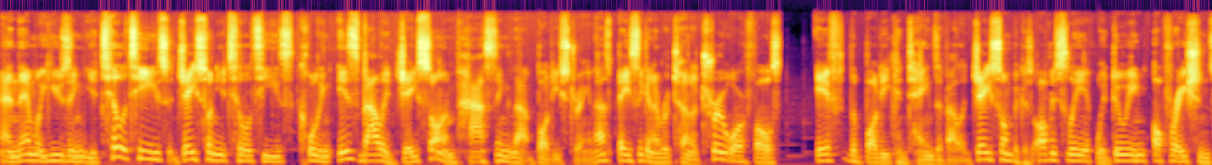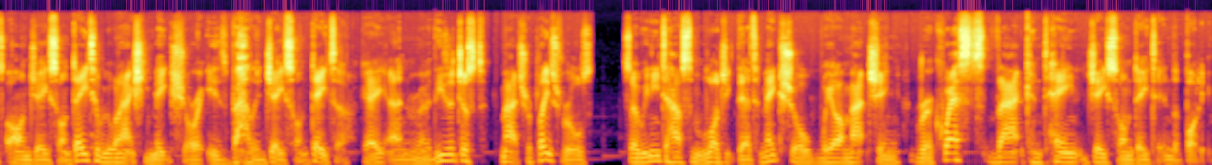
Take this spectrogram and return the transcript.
And then we're using utilities, JSON utilities, calling is valid JSON and passing that body string. And that's basically going to return a true or a false if the body contains a valid JSON, because obviously if we're doing operations on JSON data, we want to actually make sure it is valid JSON data. Okay, and remember, these are just match replace rules. So we need to have some logic there to make sure we are matching requests that contain JSON data in the body.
